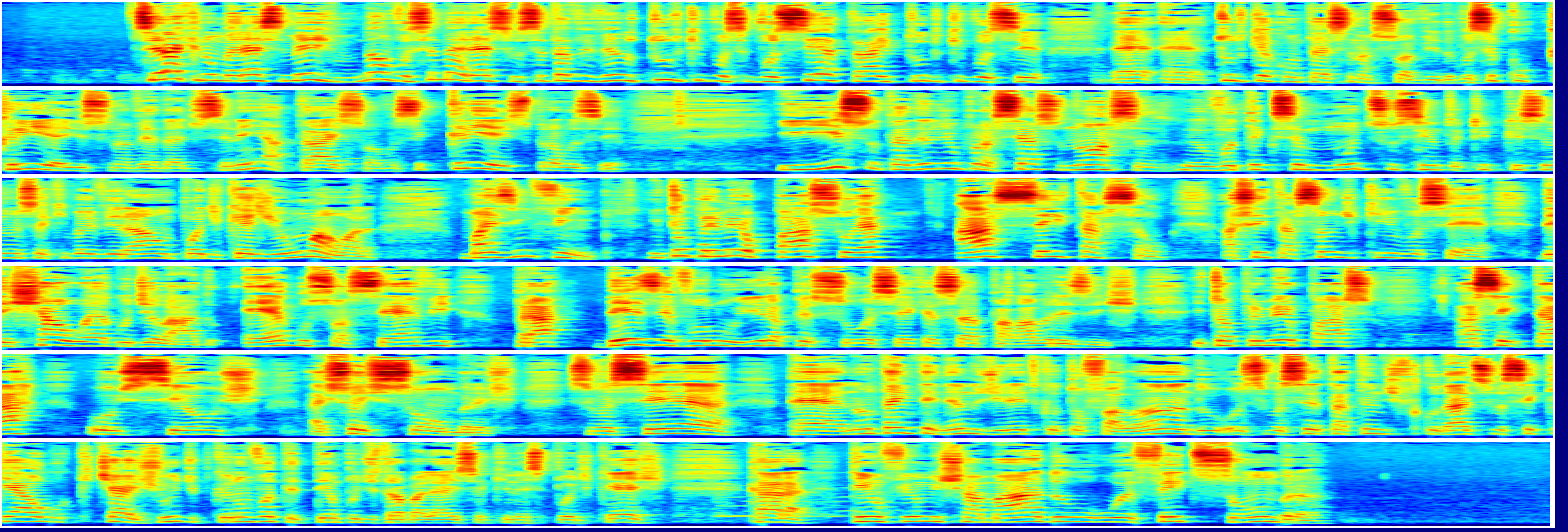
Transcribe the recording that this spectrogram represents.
Será que não merece mesmo? Não, você merece. Você está vivendo tudo que você. Você atrai tudo que você. É, é, tudo que acontece na sua vida. Você cria isso, na verdade. Você nem atrai só, você cria isso para você. E isso está dentro de um processo. Nossa, eu vou ter que ser muito sucinto aqui, porque senão isso aqui vai virar um podcast de uma hora. Mas enfim. Então o primeiro passo é aceitação. Aceitação de quem você é. Deixar o ego de lado. Ego só serve para desevoluir a pessoa, se é que essa palavra existe. Então, o primeiro passo aceitar os seus as suas sombras. Se você é, não está entendendo direito o que eu estou falando, ou se você está tendo dificuldade, se você quer algo que te ajude, porque eu não vou ter tempo de trabalhar isso aqui nesse podcast, cara, tem um filme chamado O Efeito Sombra.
